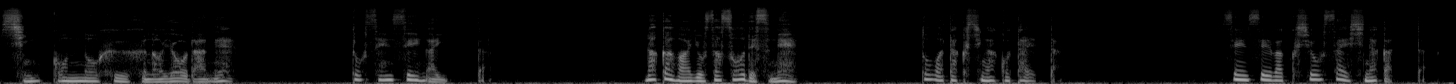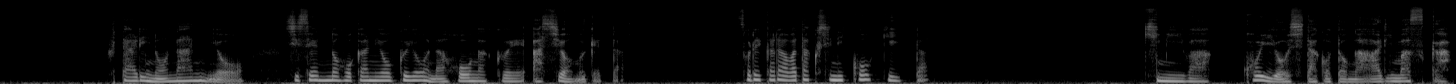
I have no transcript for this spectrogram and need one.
新婚の夫婦のようだね。と先生が言った。仲が良さそうですね。と私が答えた。先生は苦笑さえしなかった。二人の男女を視線のほかに置くような方角へ足を向けた。それから私にこう聞いた「君は恋をしたことがありますか?」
